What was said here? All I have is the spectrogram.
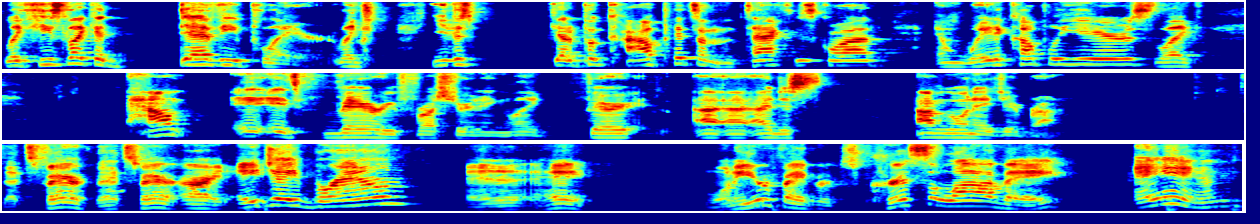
Like he's like a Devy player. Like you just got to put Kyle Pitts on the taxi squad and wait a couple years. Like how it's very frustrating. Like very, I, I just I'm going AJ Brown. That's fair. That's fair. All right, AJ Brown, and uh, hey, one of your favorites, Chris Olave and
